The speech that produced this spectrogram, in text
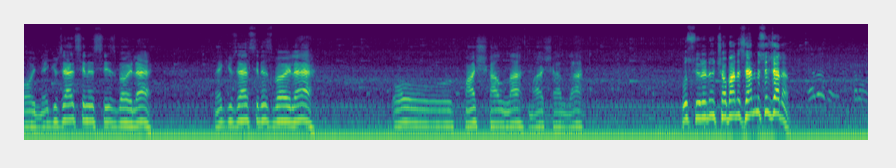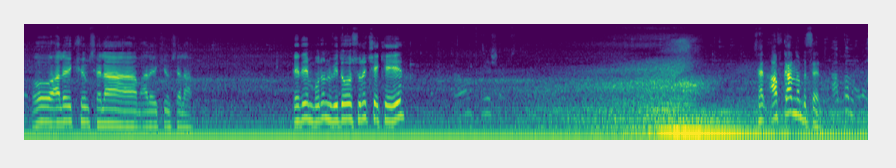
oy ne güzelsiniz siz böyle. Ne güzelsiniz böyle. Oo maşallah maşallah. Bu sürünün çobanı sen misin canım? Evet abi. Oo aleyküm selam aleyküm selam. Dedim bunun videosunu çekeyim. Sen Afganlı mısın? Hakkım evet.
